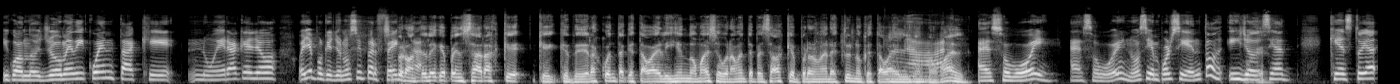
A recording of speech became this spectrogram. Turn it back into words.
Y cuando yo me di cuenta que no era que yo, oye, porque yo no soy Sí, perfecta. pero antes de que pensaras que, que- que te dieras cuenta que estabas eligiendo mal, seguramente pensabas que el problema eres tú y no que estabas eligiendo mal. A eso voy, a eso voy, ¿no? 100%. Y yo decía, ¿qué estoy ha-?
